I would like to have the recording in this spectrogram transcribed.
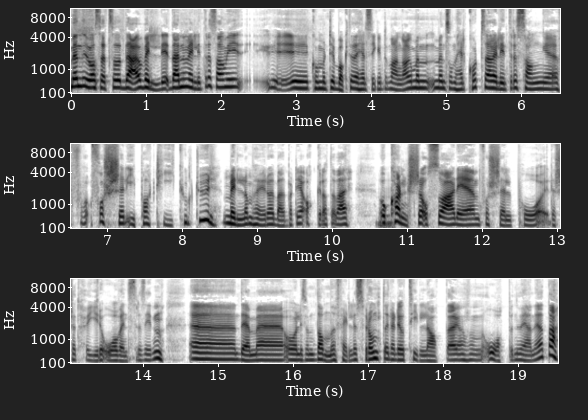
Men uansett, så det er jo veldig, det er en veldig interessant Vi eh, kommer tilbake til det helt sikkert en annen gang, men, men sånn helt kort så er det en veldig interessant eh, for forskjell i partikultur mellom Høyre og Arbeiderpartiet, akkurat det der. Og kanskje også er det en forskjell på rett og slett høyre- og venstresiden. Eh, det med å liksom danne felles front, eller det å tillate en sånn åpen uenighet. da.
